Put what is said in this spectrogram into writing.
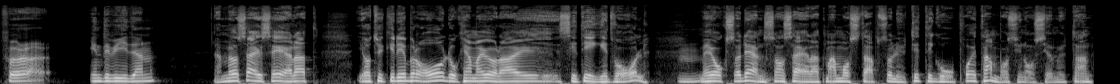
för individen? Ja, men jag säger så här att jag tycker det är bra, då kan man göra sitt eget val. Men jag är också den som säger att man måste absolut inte gå på ett handbollsgymnasium utan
